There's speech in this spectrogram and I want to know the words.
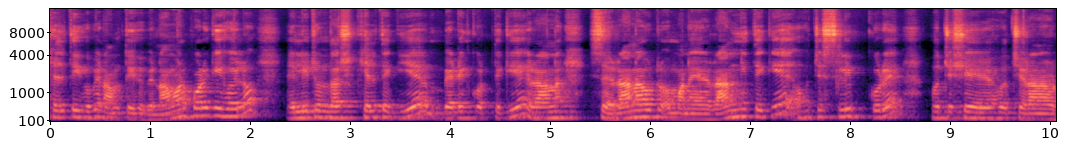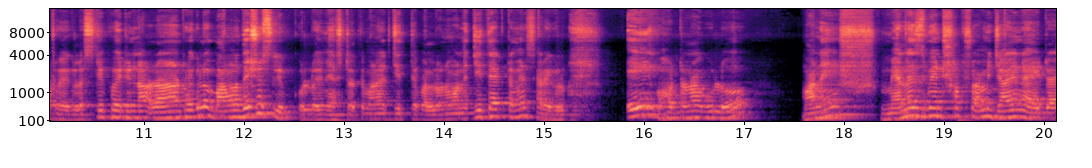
খেলতেই হবে, নামতেই হবে। নামার পরে কি হইল লিটন দাস খেলতে গিয়ে ব্যাটিং করতে গিয়ে রান রান আউট মানে রান নিতে গিয়ে হচ্ছে স্লিপ করে হচ্ছে সে হচ্ছে রান আউট হয়ে গেল। স্লিপ হয়ে রান আউট হয়ে গেলো, বাংলাদেশও স্লিপ করল এই ম্যাচটাতে মানে জিততে পারল না মানে জিতে একটা ম্যাচ হারে গেলো। এই ঘটনাগুলো মানে ম্যানেজমেন্ট সবসময়, আমি জানি না এটা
